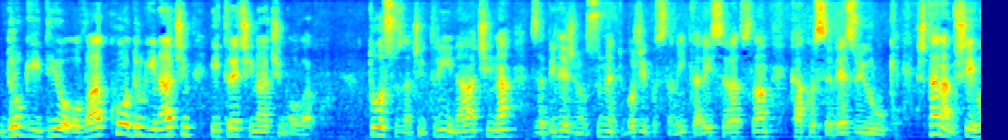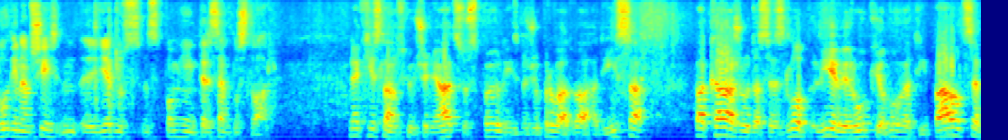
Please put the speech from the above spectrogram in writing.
drugi dio ovako, drugi način i treći način ovako. To su znači tri načina zabilježeno u sunnetu Božih poslanika, ali se radu slam, kako se vezuju ruke. Šta nam šeh, ovdje nam šeh jednu spominje interesantnu stvar. Neki islamski učenjaci su spojili između prva dva hadisa, pa kažu da se zlob lijeve ruke obuhvati palcem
